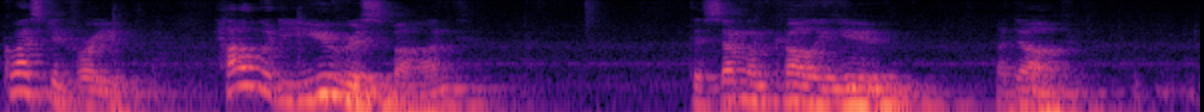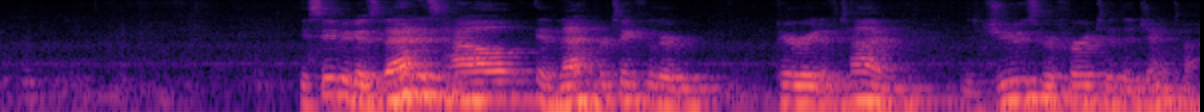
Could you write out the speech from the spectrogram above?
question for you How would you respond to someone calling you a dog? You see, because that is how, in that particular period of time, the Jews referred to the Gentiles.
